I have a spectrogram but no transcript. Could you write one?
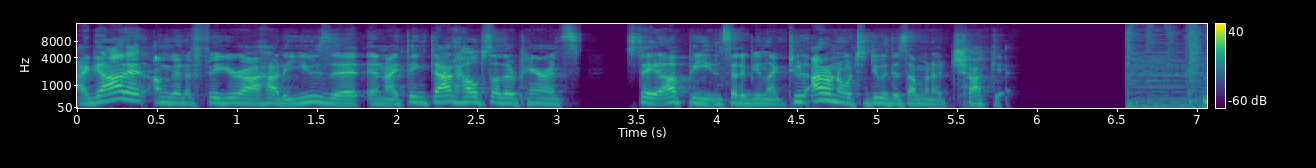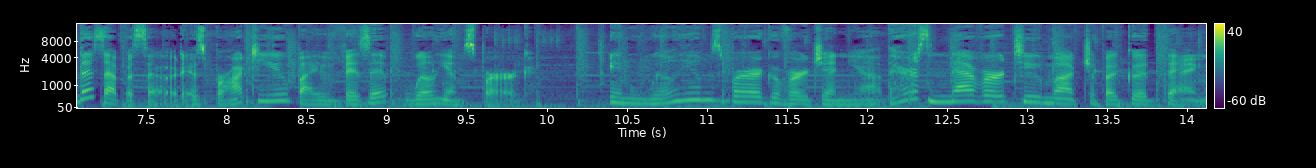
I got it. I'm going to figure out how to use it. And I think that helps other parents stay upbeat instead of being like, dude, I don't know what to do with this. I'm going to chuck it. This episode is brought to you by Visit Williamsburg. In Williamsburg, Virginia, there's never too much of a good thing.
